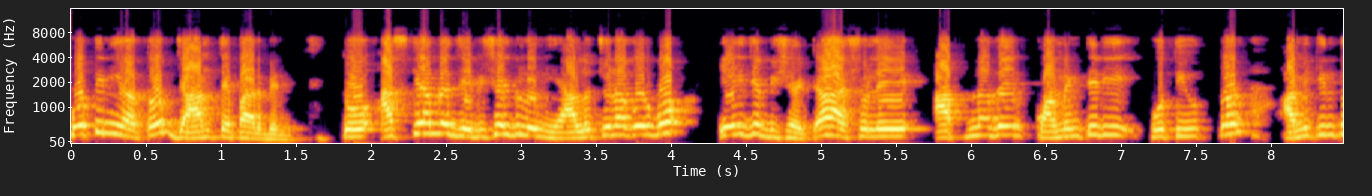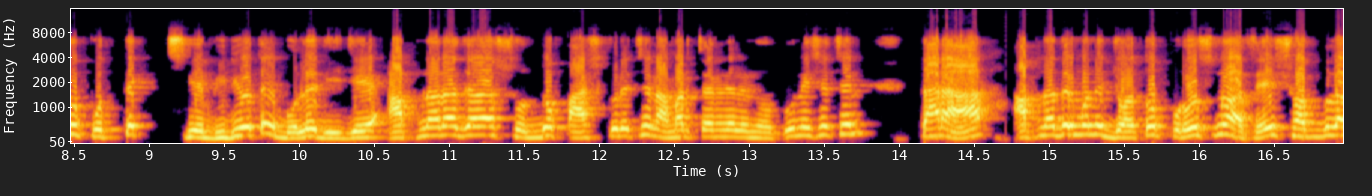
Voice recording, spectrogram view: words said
প্রতিনিয়ত জানতে পারবেন। তো আজকে আমরা যে বিষয়গুলো নিয়ে আলোচনা করব এই যে বিষয়টা, আসলে আপনাদের কমেন্টেরই প্রতি উত্তর আমি কিন্তু প্রত্যেক ভিডিওতে বলে দিই যে আপনারা যারা সদ্য পাস করেছেন, আমার চ্যানেলে নতুন এসেছেন, তারা আপনাদের মনে যত প্রশ্ন আছে সবগুলা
